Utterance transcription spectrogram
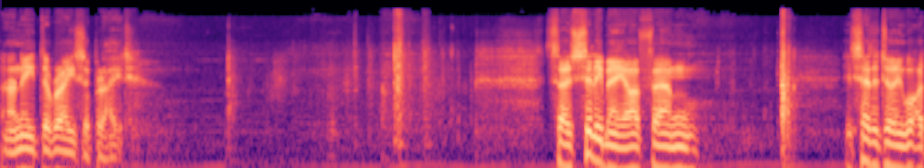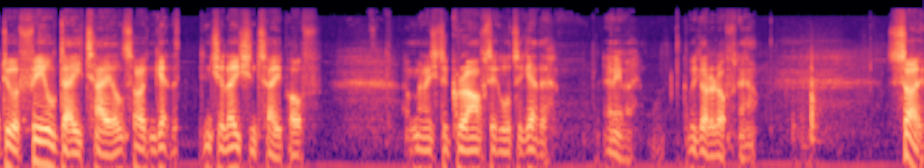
And I need the razor blade. So silly me, I've um, instead of doing what I do a field day tail so I can get the insulation tape off, I managed to graft it all together. Anyway, we got it off now. So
